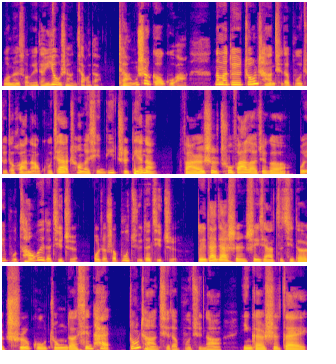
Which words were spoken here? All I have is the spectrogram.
我们所谓的右上角的强势个股啊。那么对于中长期的布局的话呢，股价创了新低止跌呢，反而是触发了这个回补仓位的机制，或者说布局的机制。所以大家审视一下自己的持股中的心态。中长期的布局呢？应该是在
